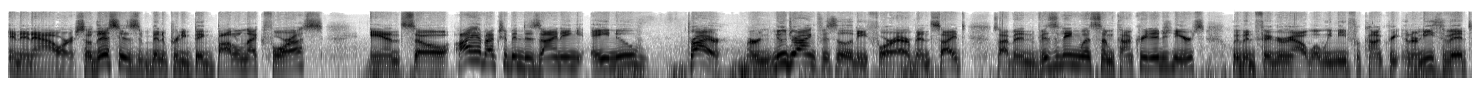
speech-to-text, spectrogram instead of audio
in an hour. So this has been a pretty big bottleneck for us. And so I have actually been designing a new dryer or new drying facility for our bin site. So I've been visiting with some concrete engineers. We've been figuring out what we need for concrete underneath of it,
